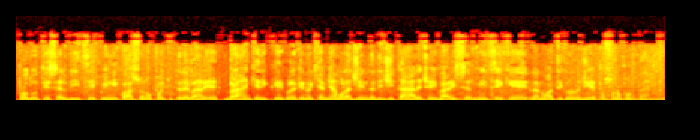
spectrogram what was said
prodotti e servizi e quindi qua sono poi tutte le varie branche di che, quella che noi chiamiamo l'agenda digitale, cioè i vari servizi che la nuova tecnologia possono portare.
